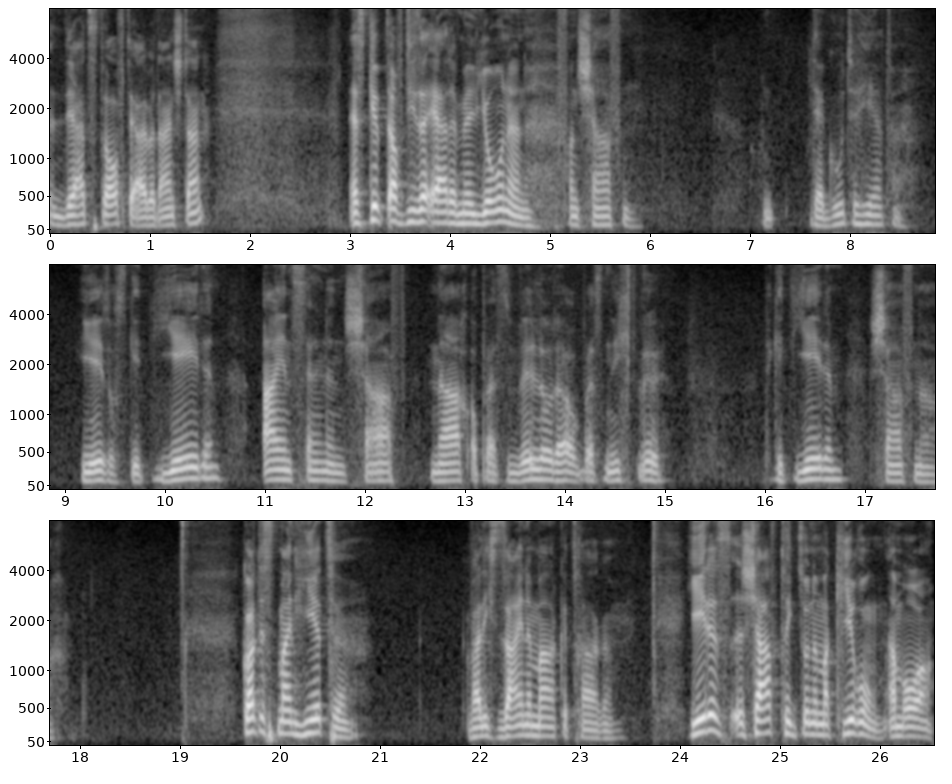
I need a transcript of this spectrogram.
der hat es drauf, der Albert Einstein. Es gibt auf dieser Erde Millionen von Schafen. Und der gute Hirte, Jesus, geht jedem einzelnen Schaf nach, ob er es will oder ob er es nicht will. Er geht jedem Schaf nach. Gott ist mein Hirte, weil ich seine Marke trage. Jedes Schaf trägt so eine Markierung am Ohr.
